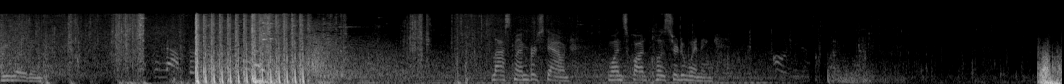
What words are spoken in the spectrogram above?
Reloading. Last member's down. One squad closer to winning. Opening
